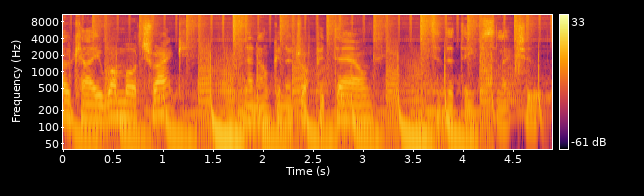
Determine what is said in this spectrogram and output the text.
Okay, one more track, then I'm going to drop it down to the deep selection.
